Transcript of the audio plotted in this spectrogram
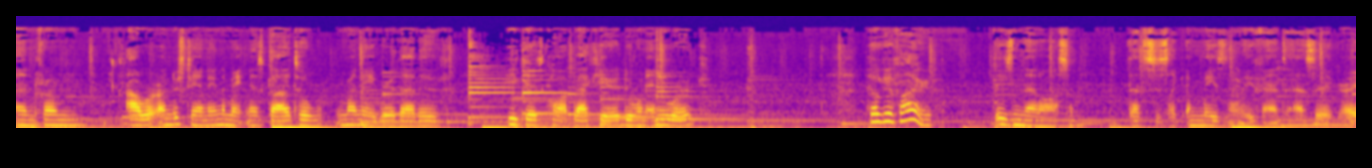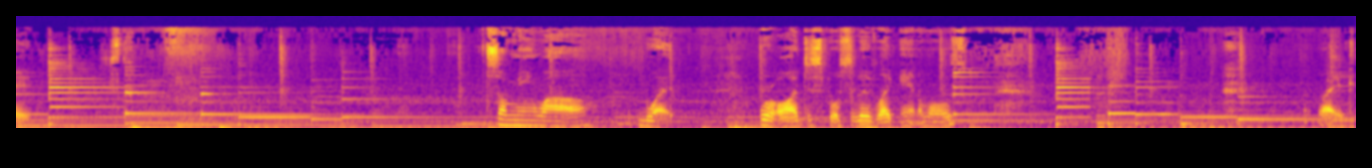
And from our understanding, the maintenance guy told my neighbor that if he gets caught back here doing any work, he'll get fired. Isn't that awesome? That's just like amazingly fantastic, right? So, meanwhile, what? We're all just supposed to live like animals. like,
